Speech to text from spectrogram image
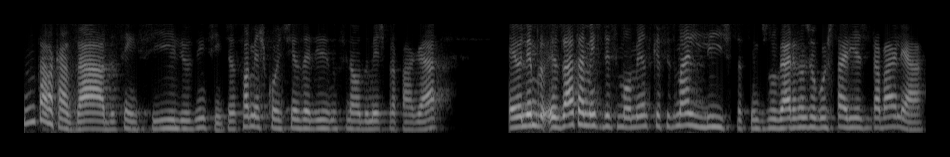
não estava casada, sem filhos, enfim, tinha só minhas continhas ali no final do mês para pagar. Eu lembro exatamente desse momento que eu fiz uma lista assim, dos lugares onde eu gostaria de trabalhar.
